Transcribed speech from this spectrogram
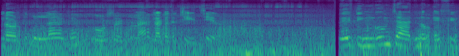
അവിടുത്തെ പിള്ളേരൊക്കെ കോഴ്സ് പിള്ളേർ അല്ലാണ്ട് അതിൽ ചേച്ചി ചെയ്തു ടിങ്കും ചാറ്റിനും എഫിയും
